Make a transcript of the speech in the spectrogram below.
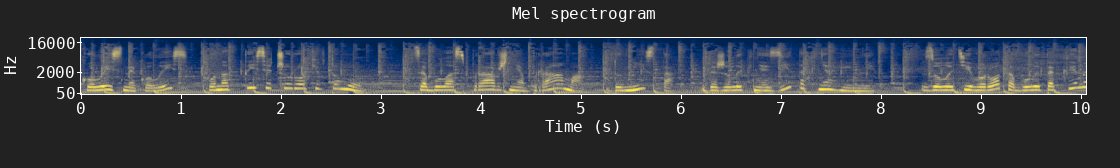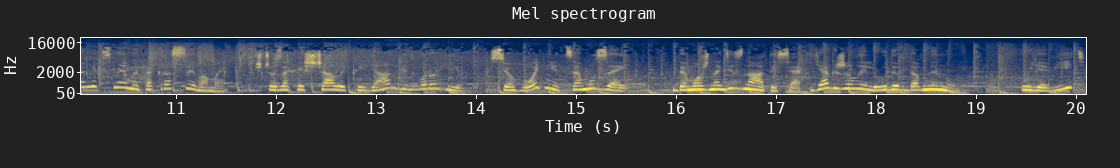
Колись не колись, понад тисячу років тому. Це була справжня брама до міста, де жили князі та княгині. Золоті ворота були такими міцними та красивими, що захищали киян від ворогів. Сьогодні це музей, де можна дізнатися, як жили люди в давнину. Уявіть,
